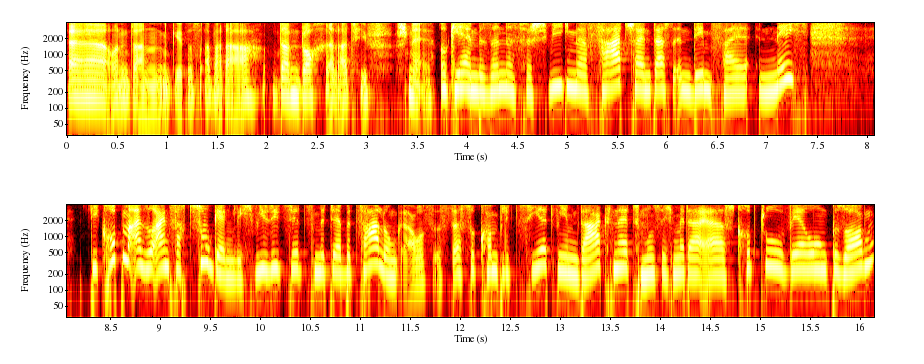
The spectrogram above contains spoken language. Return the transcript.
Äh, und dann geht es aber da dann doch relativ schnell. Okay, ein besonders verschwiegener Pfad scheint das in dem Fall nicht. Die Gruppen also einfach zugänglich. Wie sieht's jetzt mit der Bezahlung aus? Ist das so kompliziert wie im Darknet? Muss ich mir da erst Kryptowährung besorgen?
